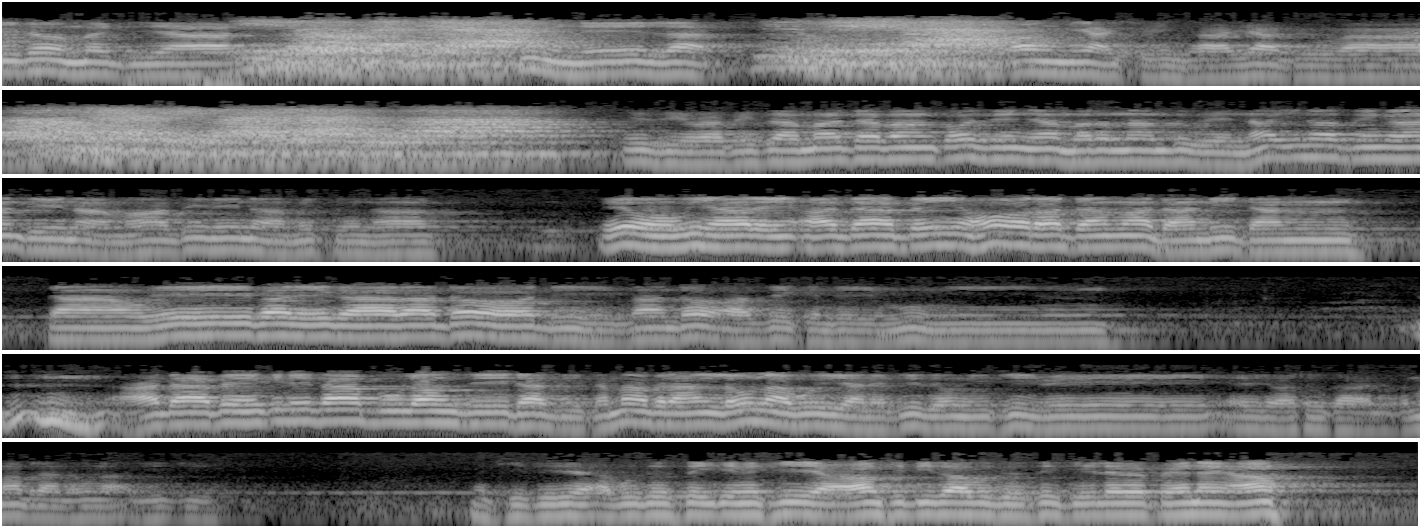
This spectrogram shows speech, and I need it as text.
ဤသောမတရားဤသောမတရားခုနေလခုနေလကောင်းမြတ်ချိန်ခါရသူပါကောင်းမြတ်ချိန်ခါရသူပါ ဣဇေဝသိသမတဗံကောဇိညာမရဏံသူဝေနာဣနောသင်္ကရံဒေနမဟာသိနေနာမိသုနာဧဝံဝိဟာရိအာတာပိဟောရဓမ္မဒါနိတံသံဝေပရိကာရတောတိသံတော်အစိကနေမုနိအာတာပိကိလေသာပူလောင်စေတတ်သည်သမဗရံလုံးလဝိရိယနဲ့ပြည့်စုံသည်ဖြစ်၍အဲဒီတော့အထုတာသမဗရံလုံးလအရေးကြီး မဖြစ်သေးတဲ့အကုသိုလ်စိတ်တွေမဖြစ်ရအောင်ဖြစ်ပြီးသောအကုသိုလ်စိတ်တွေလည်းပဲပယ်နိုင်အောင်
